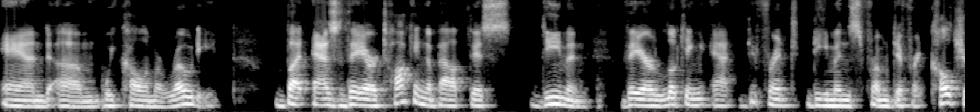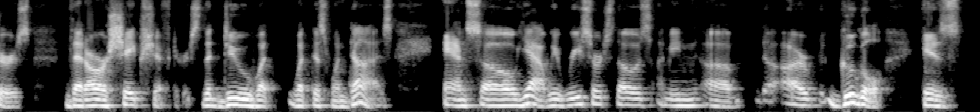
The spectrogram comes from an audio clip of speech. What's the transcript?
and um, we call him a roadie. But as they are talking about this demon, they are looking at different demons from different cultures that are shapeshifters that do what what this one does. And so, yeah, we research those. I mean, uh, our Google is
